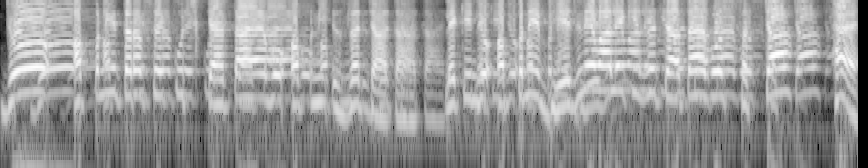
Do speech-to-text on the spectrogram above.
جو اپنی طرف سے کچھ کہتا ہے وہ اپنی عزت چاہتا ہے۔ لیکن جو اپنے بھیجنے والے کی عزت چاہتا ہے وہ سچا ہے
